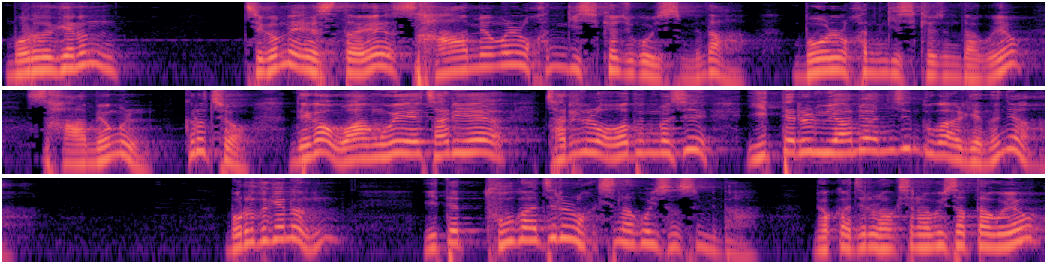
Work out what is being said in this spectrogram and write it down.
모르게는 지금 에스더의 사명을 환기시켜 주고 있습니다. 뭘 환기시켜 준다고요? 사명을. 그렇죠. 내가 왕후의 자리에, 자리를 얻은 것이 이 때를 위함이 아닌지 누가 알겠느냐? 모르드게는 이때 두 가지를 확신하고 있었습니다. 몇 가지를 확신하고 있었다고요?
